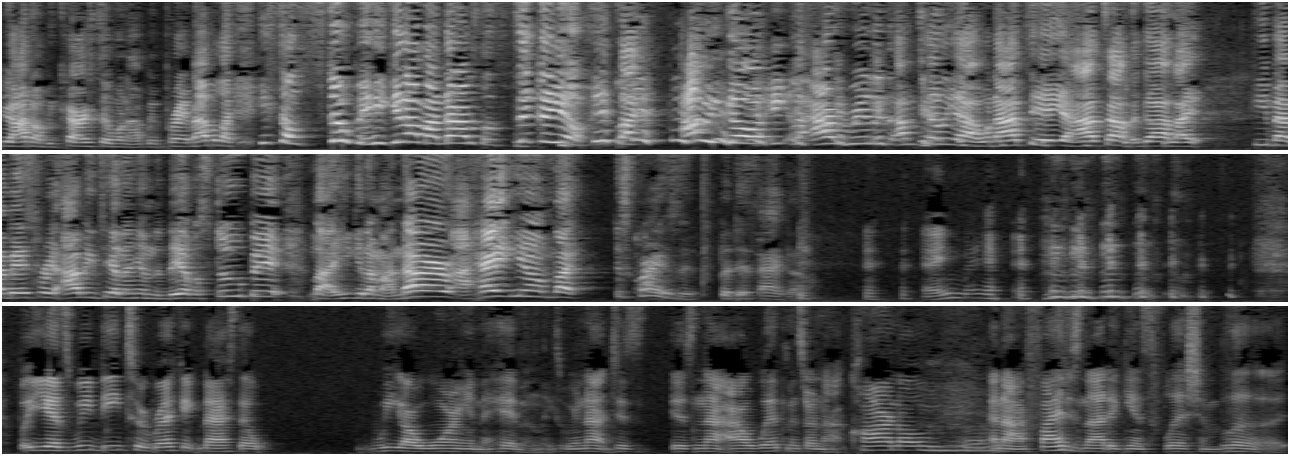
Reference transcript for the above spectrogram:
Yeah, I don't be cursing when I be praying. I be like, he's so stupid. He get on my nerves. I'm so sick of him. like I be going. Like I really. I'm telling y'all. When I tell y'all I talk to God like he my best friend. I be telling him the devil stupid. Like he get on my nerve. I hate him. Like it's crazy. But that's how I go. Amen. but yes, we need to recognize that we are warring in the heavenlies. We're not just it's not our weapons are not carnal, mm-hmm. and our fight is not against flesh and blood,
